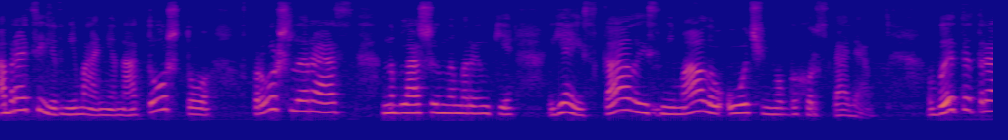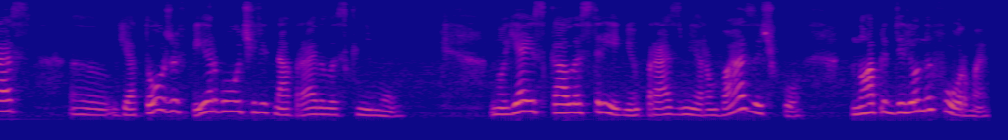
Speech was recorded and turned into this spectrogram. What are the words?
обратили внимание на то, что в прошлый раз на блошином рынке я искала и снимала очень много хрусталя. В этот раз э, я тоже в первую очередь направилась к нему. Но я искала среднюю по размерам вазочку, но определенной формы,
